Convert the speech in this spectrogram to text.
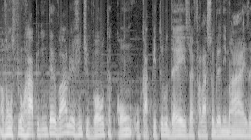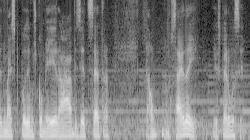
Nós vamos para um rápido intervalo e a gente volta com o capítulo 10, vai falar sobre animais, animais que podemos comer, aves, etc. Então, não saia daí. Eu espero você.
